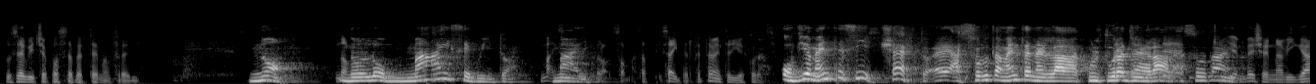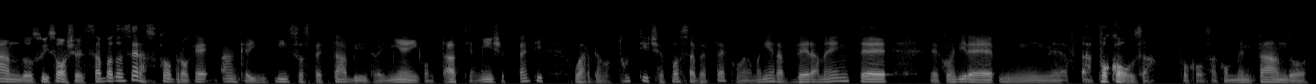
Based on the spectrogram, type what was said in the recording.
Tu segui C'è posta per te, Manfredi? No, No. Non l'ho mai seguito. Mai. mai. Seguito, però, insomma, sai perfettamente di che cosa si parla. Ovviamente sì, certo, è assolutamente nella cultura generale, assolutamente. Io invece navigando sui social il sabato sera scopro che anche insospettabili tra i miei contatti, amici e parenti guardano tutti C'è posta per te con una maniera veramente, eh, come dire, mh, mm, focosa, focosa, commentando.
